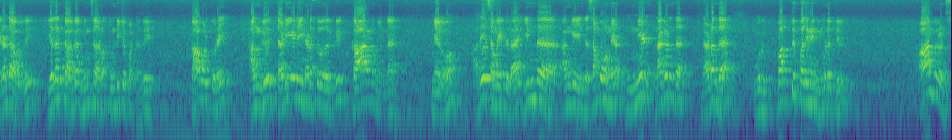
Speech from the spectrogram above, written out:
இரண்டாவது எதற்காக மின்சாரம் துண்டிக்கப்பட்டது? காவல்துறை அங்கு தடியடி நடத்துவதற்கு காரணம் என்ன? மேலும் அதே சமயத்தில் இந்த அங்கே இந்த சம்பவம் நகர்ந்த நடந்த ஒரு பத்து பதினைந்து நிமிடத்தில் ஆம்புலன்ஸ்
